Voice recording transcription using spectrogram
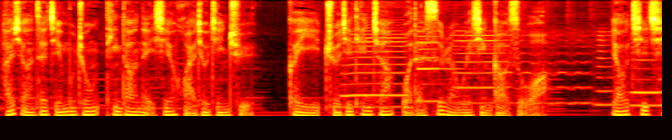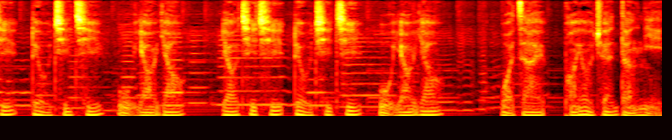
还想在节目中听到哪些怀旧金曲？可以直接添加我的私人微信告诉我，幺七七六七七五幺幺，幺七七六七七五幺幺，我在朋友圈等你。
